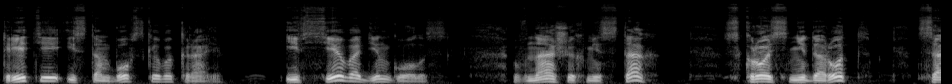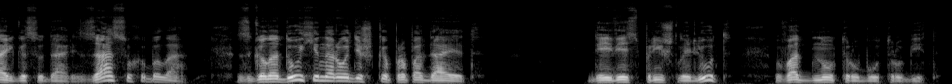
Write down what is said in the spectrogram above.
третьи из Тамбовского края. И все в один голос. В наших местах скрозь недород, царь-государь, засуха была, с голодухи народишко пропадает, да и весь пришлый люд в одну трубу трубит.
